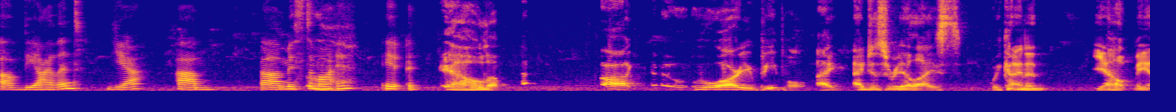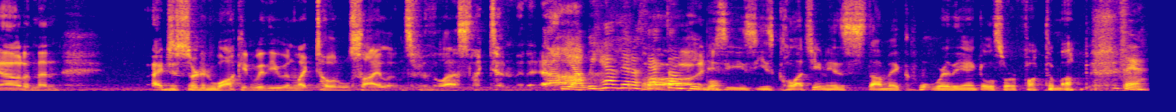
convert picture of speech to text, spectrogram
of the island. Yeah. Um, uh, Mr. Martin. It, it, Yeah, hold up. Uh, who are you people? I, I just realized we kind of, you helped me out, and then I just started walking with you in like total silence for the last like 10 minutes. Ah. yeah, we have that effect Oh, on and people. he's, he's, he's clutching his stomach where the ankylosaur fucked him up. Fair.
